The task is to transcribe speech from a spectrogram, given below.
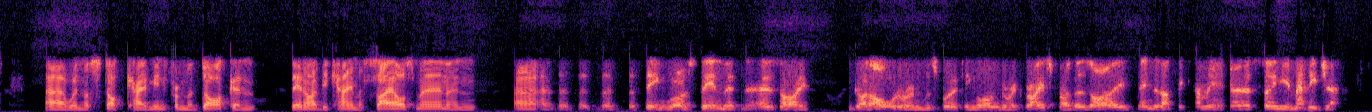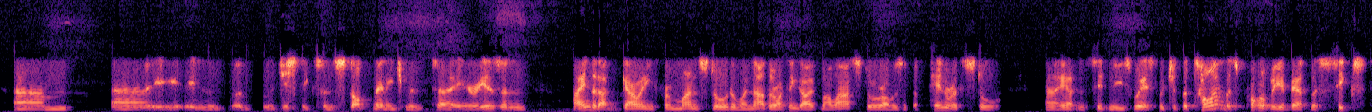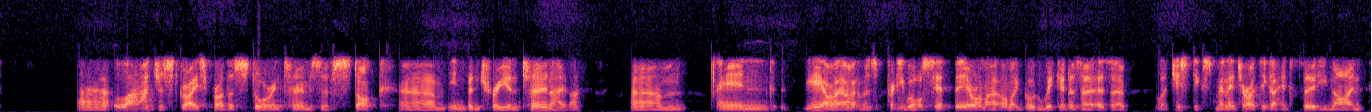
uh, when the stock came in from the dock, and then I became a salesman. And uh, the, the, the, thing was then that as I got older and was working longer at Grace Brothers, I ended up becoming a senior manager um, uh, in the logistics and stock management uh, areas. And I ended up going from one store to another. I think I, my last store, I was at the Penrith store uh, out in Sydney's West, which at the time was probably about the sixth uh, largest Grace Brothers store in terms of stock um, inventory and turnover. Um, and yeah, I, I, was pretty well set there on a, on a good wicket as a, as a logistics manager. I think I had 39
